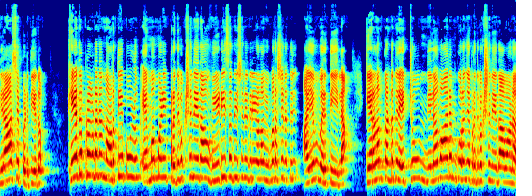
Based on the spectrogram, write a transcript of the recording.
നിരാശപ്പെടുത്തിയതും. ഖേദപ്രകടനം നടത്തിയപ്പോഴും എം എം മണി പ്രതിപക്ഷ നേതാവ് വി ഡി സതീശനെതിരെയുള്ള വിമർശനത്തിൽ അയവ് വരുത്തിയില്ല. കേരളം കണ്ടതിൽ ഏറ്റവും നിലവാരം കുറഞ്ഞ പ്രതിപക്ഷ നേതാവാണ്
